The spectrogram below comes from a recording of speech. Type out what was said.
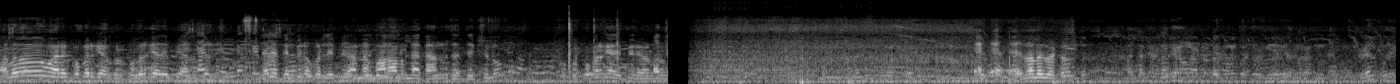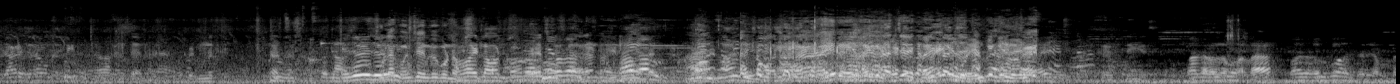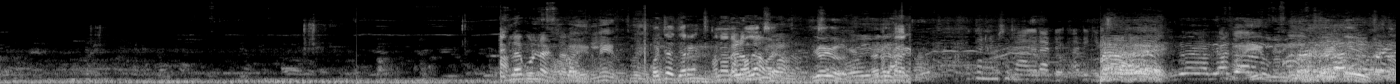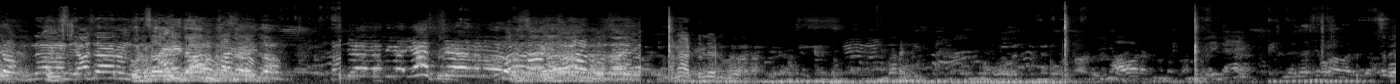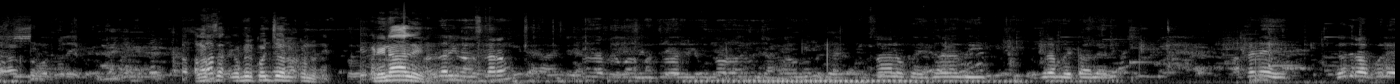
Hello మరి కొబ్బరికాయ కొబ్బరికాయ తెప్పి అన్న తెప్పిన ఒకటి తెప్పి అన్న మానాలు నా కాంగ్రెస్ అధ్యక్షులు. ఒక కొబ్బరికాయ తెప్పిరు ఎన్నో పెట్టు? జాగ్రత్త కొంచెం ఎనుకోకుండా కొంచెం. జర అన్న, అన్న, మళ్ళా. ఒకసారి. ఇగో, ఇగో. ఒక నిమిషం ఆగరా అటు అడిగి అలా ఇగో మీరు కొంచెం అనుకోండి వినాలి అందరికీ నమస్కారం. మంత్రివారి ఎన్నో రోజుల నుంచి ఒక ఇందిరాగాంధీ విగ్రహం పెట్టాలి అని. అట్లనే జ్యోతిరావు పూలే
